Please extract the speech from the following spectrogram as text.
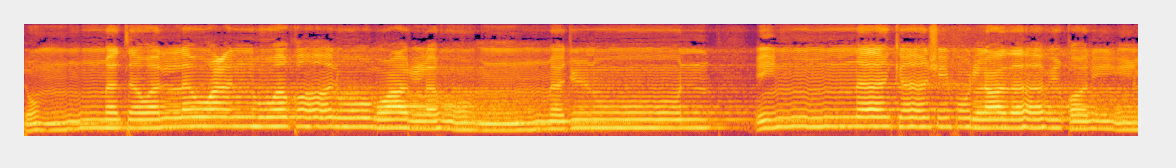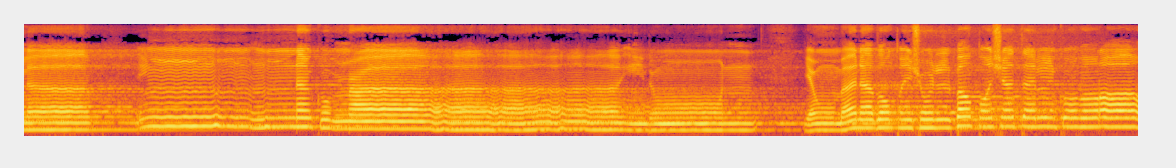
ثم تولوا عنه وقالوا معلم مجنون إنا كاشف العذاب قليلا إنكم عائدون يوم نبطش البطشة الكبرى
